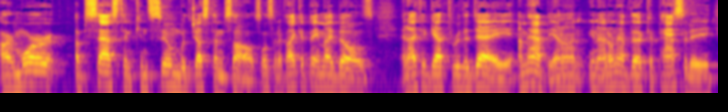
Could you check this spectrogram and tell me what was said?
are more obsessed and consumed with just themselves. Listen, if I could pay my bills and I could get through the day, I'm happy. I don't, you know, I don't have the capacity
